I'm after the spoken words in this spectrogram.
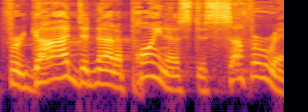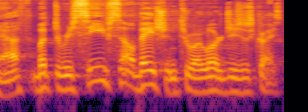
For God did not appoint us to suffer wrath, but to receive salvation through our Lord Jesus Christ.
